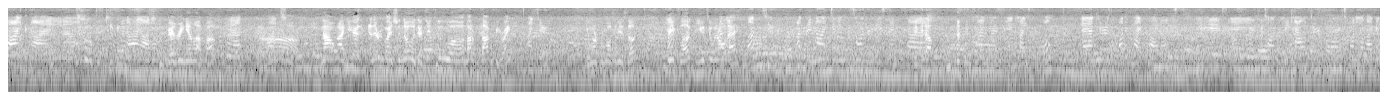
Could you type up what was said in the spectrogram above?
eye the guy, you know, just keeping an eye on him. Measuring him up, huh? Yeah, pretty much. Ah. Now, I hear, and everybody should know, is that you do uh, a lot of photography, right? I do. You want to promote some of your stuff? Free Yes. plug for YouTube and all that? I'd love to. I've been uh, doing Pick it up. since I was in high school. And here's one of my products. It is a photography calendar for 2011,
